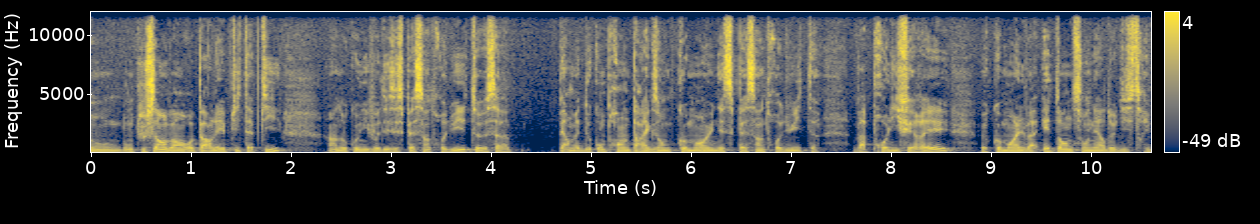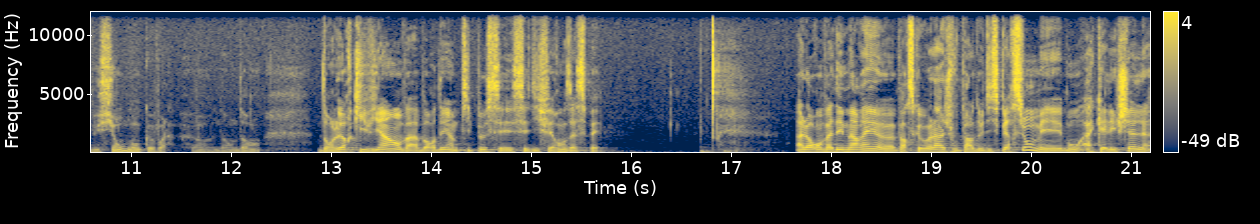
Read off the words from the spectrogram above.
tout ça, on va en reparler petit à petit. Hein, donc au niveau des espèces introduites, ça va permettre de comprendre par exemple comment une espèce introduite va proliférer, euh, comment elle va étendre son aire de distribution. Donc euh, voilà, dans, dans, l'heure qui vient, on va aborder un petit peu ces différents aspects. Alors on va démarrer euh, parce que voilà, je vous parle de dispersion, mais bon, à quelle échelle,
